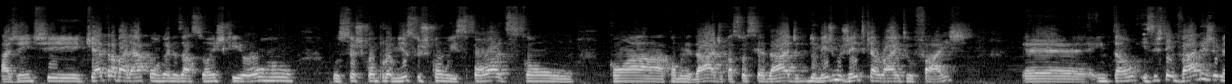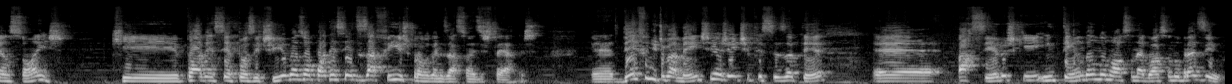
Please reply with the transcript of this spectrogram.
A gente quer trabalhar com organizações que honram os seus compromissos com o esportes, com, com a comunidade, com a sociedade, do mesmo jeito que a Riot faz. É, então, existem várias dimensões que podem ser positivas ou podem ser desafios para organizações externas. É, definitivamente, a gente precisa ter é, parceiros que entendam do nosso negócio no Brasil.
